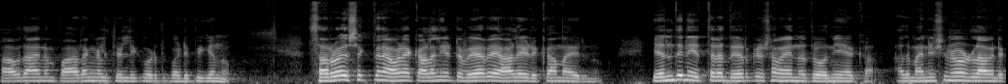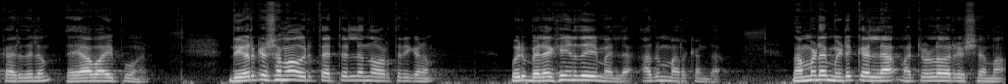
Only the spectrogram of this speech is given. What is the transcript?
സാവധാനം പാഠങ്ങൾ ചൊല്ലിക്കൊടുത്ത് പഠിപ്പിക്കുന്നു. സർവശക്തൻ അവനെ കളഞ്ഞിട്ട് വേറെ ആളെ എടുക്കാമായിരുന്നു. എന്തിന് ഇത്ര ദീർഘക്ഷമയെന്ന് തോന്നിയേക്കാം? അത് മനുഷ്യനോടുള്ള അവന്റെ കരുതലും ദയാവായ്പുമാണ്. ദീർഘക്ഷമ ഒരു തെറ്റല്ലെന്ന് ഓർത്തിരിക്കണം. ഒരു ബലഹീനതയുമല്ല അതും മറക്കണ്ട. നമ്മുടെ മിടുക്കല്ല മറ്റുള്ളവരുടെ ക്ഷമ.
